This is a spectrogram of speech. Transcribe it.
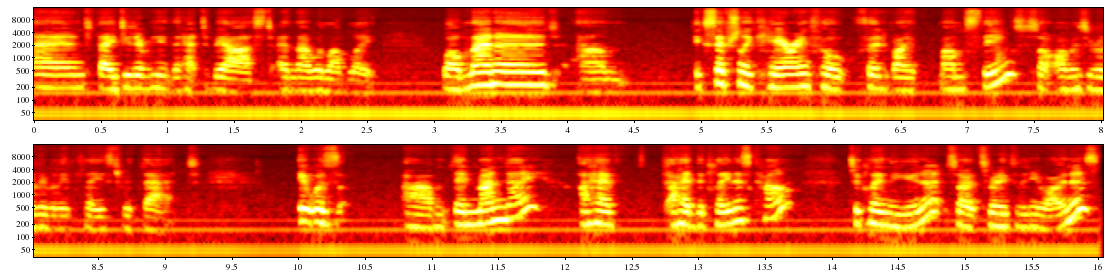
and they did everything that had to be asked, and they were lovely, well mannered. Um, exceptionally caring for, for my mum's things, so I was really, really pleased with that. It was um, then Monday, I have I had the cleaners come to clean the unit, so it's ready for the new owners.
